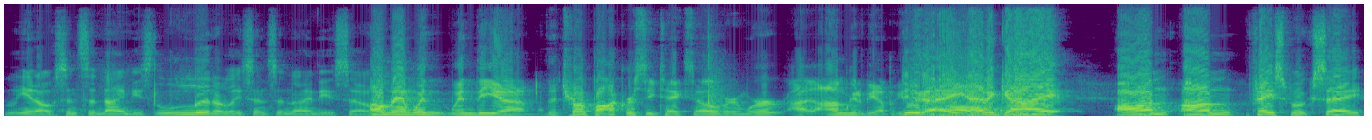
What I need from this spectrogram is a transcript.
you know, since the '90s, literally since the '90s. So, Oh man, when when the uh, the Trumpocracy takes over and we're I, I'm gonna be up against dude, I had a guy on on Facebook say.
